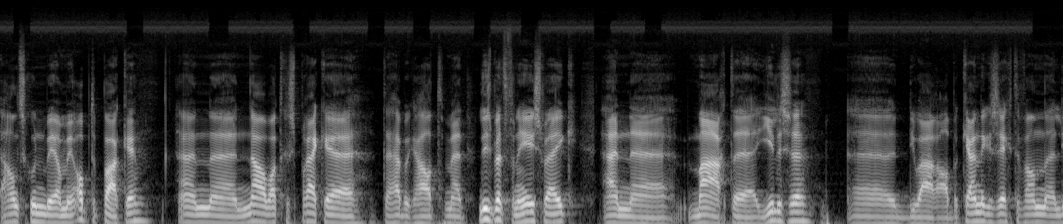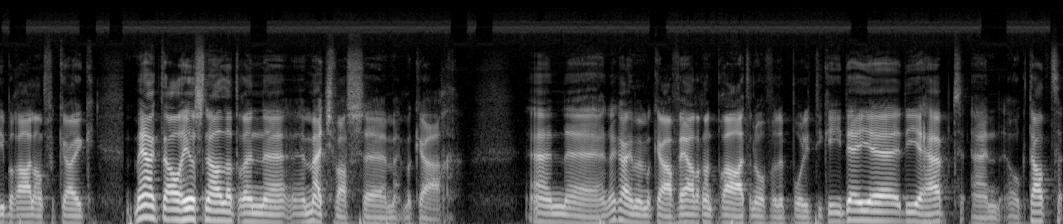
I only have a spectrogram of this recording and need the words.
handschoen weer mee op te pakken. En na wat gesprekken te hebben gehad met Lisbeth van Heeswijk en Maarten Jilissen, uh, die waren al bekende gezichten van uh, Liberaal Land Verkuik. Merkte al heel snel dat er een, uh, een match was met elkaar. En dan ga je met elkaar verder aan praten over de politieke ideeën die je hebt. En ook dat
